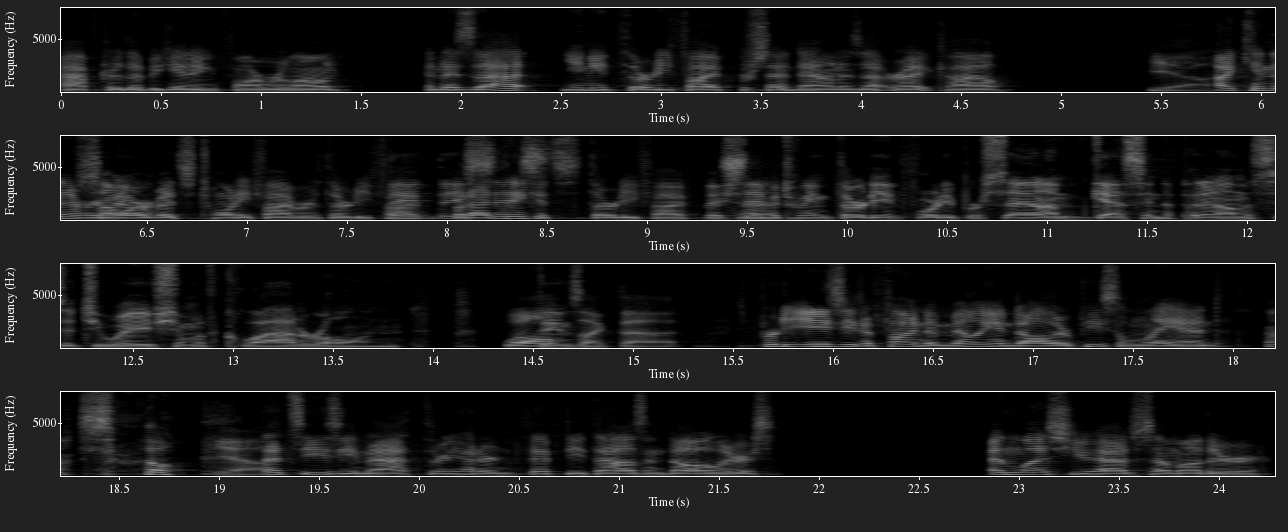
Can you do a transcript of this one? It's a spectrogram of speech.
after the beginning farmer loan. And is that you need 35% down? Is that right, Kyle? Yeah. I can never Somewhere- remember if it's 25 or 35, They- they but I think it's 35%. they say between 30 and 40%. I'm guessing depending on the situation with collateral and well, things like that. it's pretty easy to find a million dollar piece of land. so Yeah. that's easy math, $350,000. Unless you have some other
